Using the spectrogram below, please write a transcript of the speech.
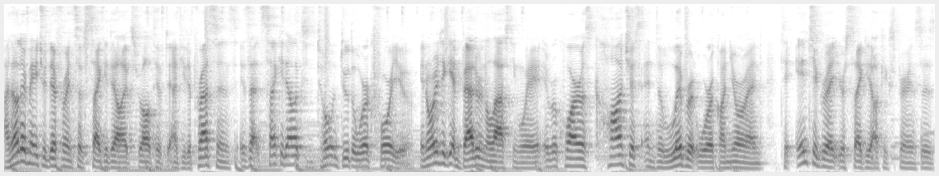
Another major difference of psychedelics relative to antidepressants is that psychedelics don't do the work for you. In order to get better in a lasting way, it requires conscious and deliberate work on your end to integrate your psychedelic experiences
